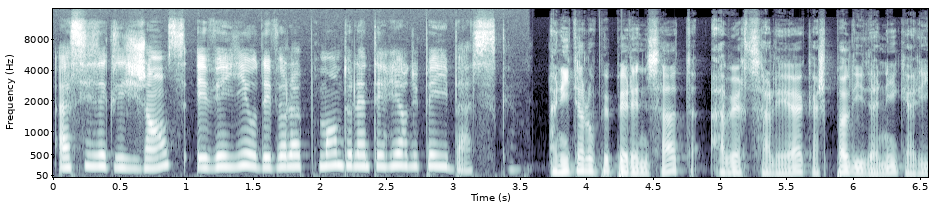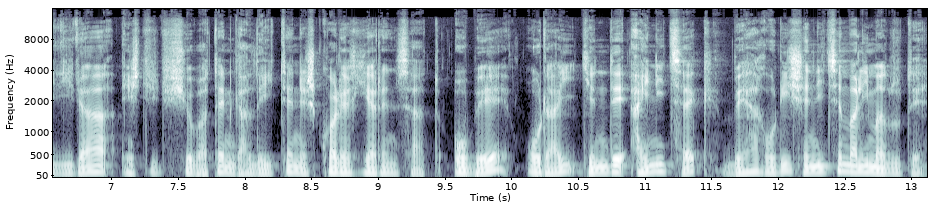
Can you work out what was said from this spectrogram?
à ces exigences et veiller au développement de l'intérieur du Pays basque. Anita Lopeperen zat, abertzaleak aspaldidanik ari dira instituzio baten galdeiten eskualegiaren zat. Obe, orai, jende hainitzek behar hori senditzen bali madute.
